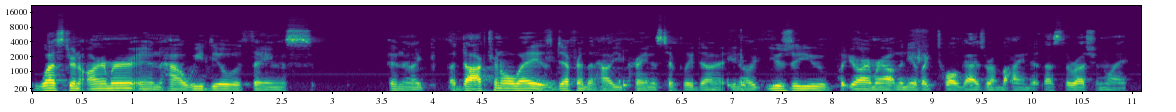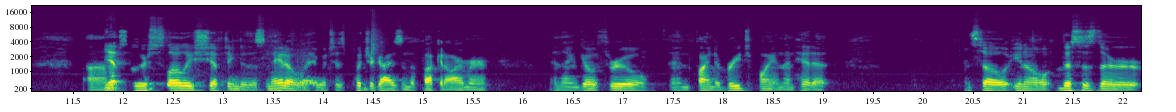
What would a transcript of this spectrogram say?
Western armor and how we deal with things in like a doctrinal way is different than how Ukraine has typically done it. You know, usually you put your armor out and then you have like 12 guys run behind it. That's the Russian way. Um, Yep. So they're slowly shifting to this NATO way, which is put your guys in the fucking armor and then go through and find a breach point and then hit it. And so, you know, this is their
